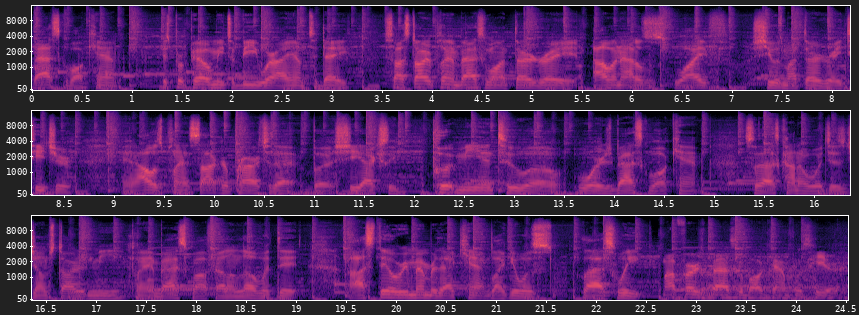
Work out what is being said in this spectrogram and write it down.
basketball camp. It's propelled me to be where I am today. So I started playing basketball in third grade. Alvin Adams' wife, she was my third grade teacher. And I was playing soccer prior to that, but she actually put me into a Warriors basketball camp. So that's kind of what just jump started me playing basketball. I fell in love with it. I still remember that camp like it was last week. My first basketball camp was here.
